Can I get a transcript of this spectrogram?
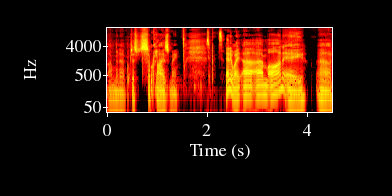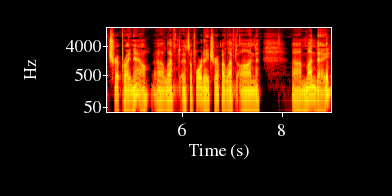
I'm gonna just surprise me. Surprise. Anyway, uh, I'm on a uh, trip right now. Uh, left. It's a four day trip. I left on uh, Monday,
